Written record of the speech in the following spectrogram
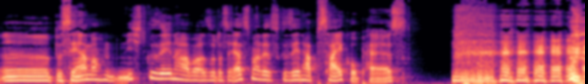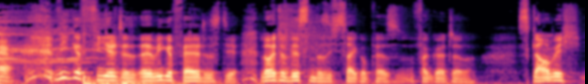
äh, bisher noch nicht gesehen habe. Also das erste Mal, dass ich es gesehen habe, Psychopath. wie, gefielt es, äh, wie gefällt es dir? Leute wissen, dass ich Psychopath vergöttere. Ist, glaube ich,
